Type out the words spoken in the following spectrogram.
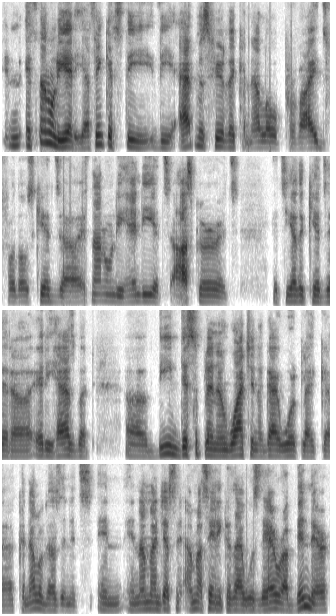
it's not only Eddie. I think it's the the atmosphere that Canelo provides for those kids. Uh, it's not only Andy, it's Oscar, it's it's the other kids that uh, Eddie has, but uh, being disciplined and watching a guy work like uh, Canelo does, and it's and and I'm not just I'm not saying it because I was there or I've been there,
